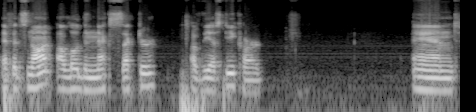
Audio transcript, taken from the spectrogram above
If it's not, I'll load the next sector of the SD card. And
